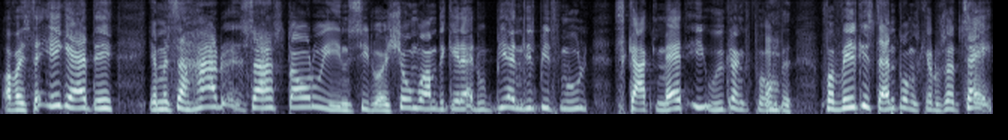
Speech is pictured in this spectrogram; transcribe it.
Og hvis der ikke er det, jamen så, har du, så står du i en situation, hvor om det gælder, at du bliver en lille smule skakmat i udgangspunktet. Ja. For hvilket standpunkt skal du så tage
